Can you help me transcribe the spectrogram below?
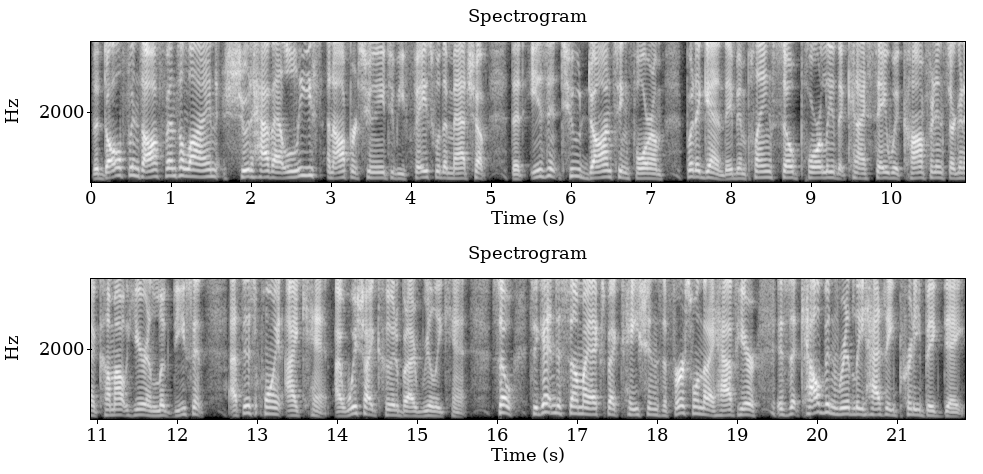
the Dolphins offensive line should have at least an opportunity to be faced with a matchup that isn't too daunting for them. But again, they've been playing so poorly that can I say with confidence they're going to come out here and look decent? At this point, I can't. I wish I could, but I really can't. So, to get into some of my expectations, the first one that I have here is that Calvin Ridley has a pretty big day.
